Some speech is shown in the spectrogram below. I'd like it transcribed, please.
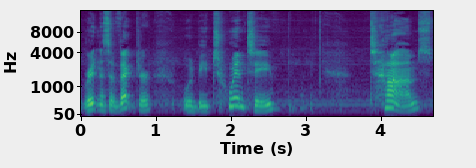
written as a vector, would be 20 times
